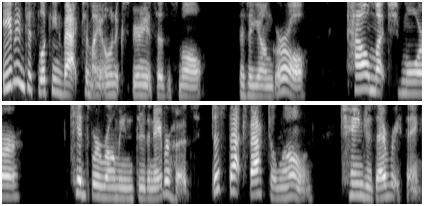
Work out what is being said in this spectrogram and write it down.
even just looking back to my own experience as a small, as a young girl, how much more kids were roaming through the neighborhoods. Just that fact alone changes everything.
